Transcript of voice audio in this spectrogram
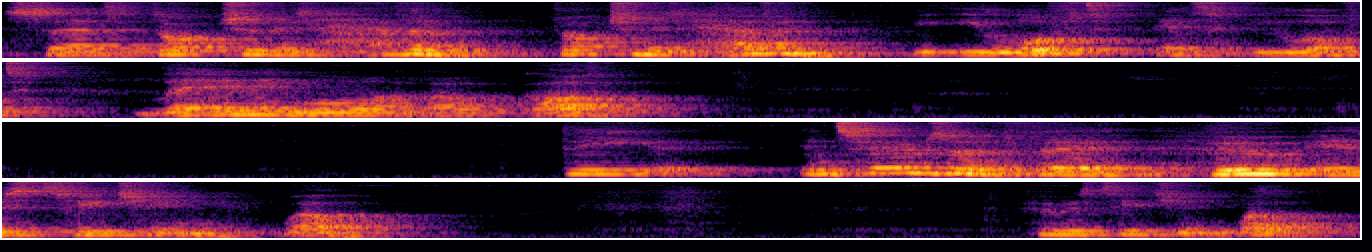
said doctrine is heaven. Doctrine is heaven. He, he loved it. He loved learning more about God. The, in terms of uh, who is teaching, well, who is teaching? Well,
